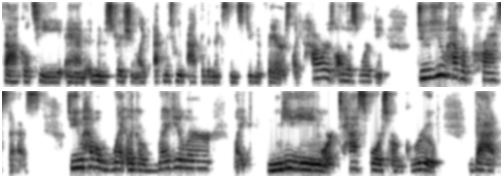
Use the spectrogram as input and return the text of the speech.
faculty and administration like between academics and student affairs? Like how is all this working? Do you have a process? Do you have a way like a regular like meeting or task force or group that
